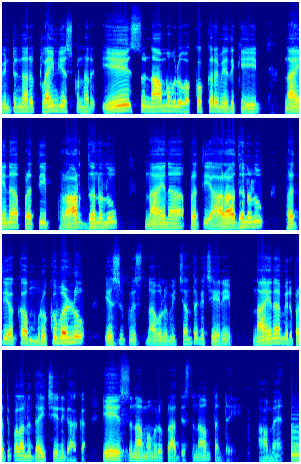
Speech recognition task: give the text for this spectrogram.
వింటున్నారు? క్లైమ్ చేసుకుంటున్నారు? ఏసు నామములు ఒక్కొక్కరి మీదకి నాయన ప్రతి ప్రార్థనలు నాయన ప్రతి ఆరాధనలు ప్రతి ఒక్క మృకుబళ్ళు యేసుక్రీస్తునాములు మీ చెంతకు చేరి నాయన మీరు ప్రతిఫలాన్ని దయచేయను గాక. ఏ యేసునామములు ప్రార్థిస్తున్నాం తండ్రి. Amen.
